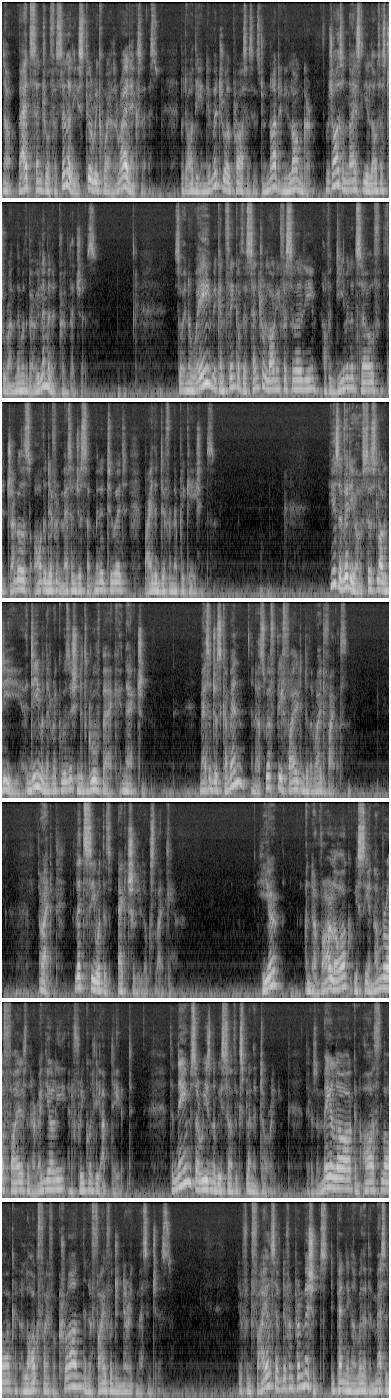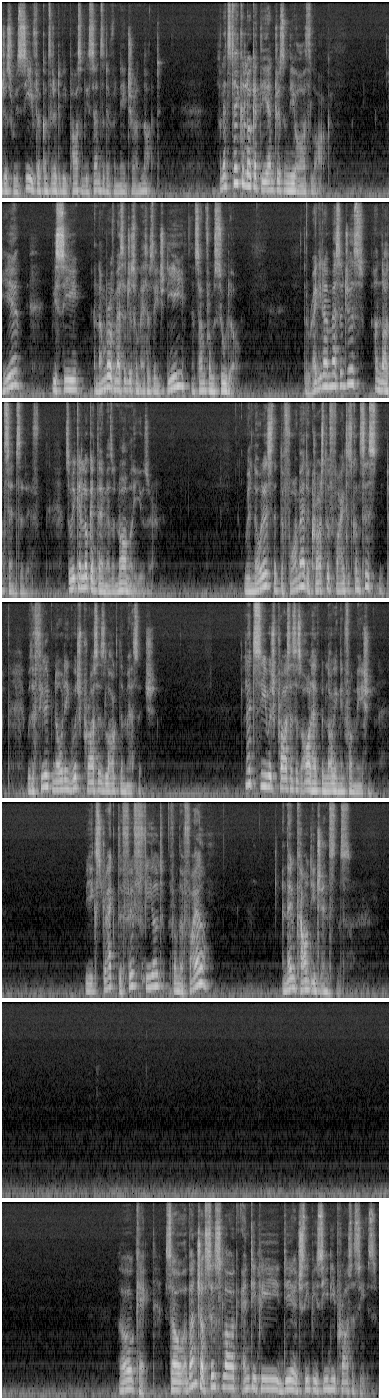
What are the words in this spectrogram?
Now, that central facility still requires write access, but all the individual processes do not any longer, which also nicely allows us to run them with very limited privileges. So in a way, we can think of the central logging facility of a daemon itself that juggles all the different messages submitted to it by the different applications. Here's a video of syslogd, a daemon that requisitioned its grooveback in action. Messages come in and are swiftly filed into the right files. Alright, let's see what this actually looks like. Here, under var log, we see a number of files that are regularly and frequently updated. The names are reasonably self-explanatory. There's a mail log, an auth log, a log file for cron, and a file for generic messages. Different files have different permissions, depending on whether the messages received are considered to be possibly sensitive in nature or not. So let's take a look at the entries in the auth log. Here we see a number of messages from SSHD and some from sudo. The regular messages are not sensitive, so we can look at them as a normal user. We'll notice that the format across the files is consistent, with a field noting which process logged the message. Let's see which processes all have been logging information. We extract the fifth field from the file, and then count each instance. Okay, so a bunch of syslog, NTP, DHCPCD processes.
